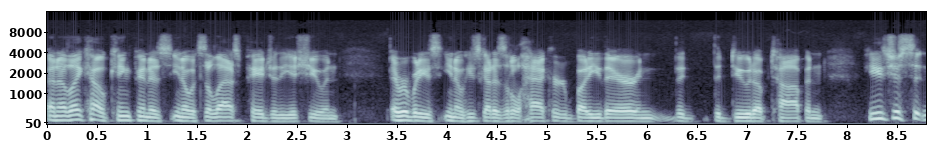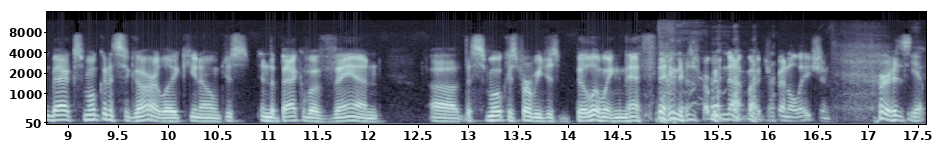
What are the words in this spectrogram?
and i like how kingpin is you know it's the last page of the issue and everybody's you know he's got his little hacker buddy there and the the dude up top and he's just sitting back smoking a cigar like you know just in the back of a van uh, the smoke is probably just billowing that thing. There's probably not much ventilation for his Yep.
